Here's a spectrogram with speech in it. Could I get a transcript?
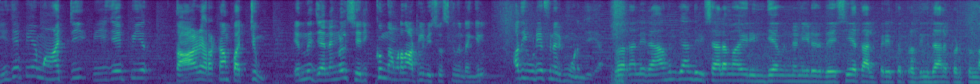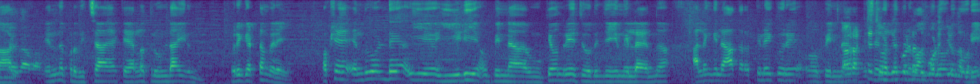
ബി ജെ പിയെ മാറ്റി ബി ജെ പിയെ താഴെ ഇറക്കാൻ പറ്റും എന്ന് ജനങ്ങൾ ശരിക്കും നമ്മുടെ നാട്ടിൽ വിശ്വസിക്കുന്നുണ്ടെങ്കിൽ അത് യു ഡി എഫിനായിരിക്കും ഗുണം ചെയ്യാം എന്ന് പറഞ്ഞാൽ രാഹുൽ ഗാന്ധി വിശാലമായ ഒരു ഇന്ത്യ മുന്നണിയുടെ ഒരു ദേശീയ താല്പര്യത്തെ പ്രതിനിധാനപ്പെടുത്തുന്ന ആൾ എന്ന് പ്രതിച്ഛായ കേരളത്തിൽ ഉണ്ടായിരുന്നു ഒരു ഘട്ടം വരെ പക്ഷേ എന്തുകൊണ്ട് ഈ ഇ ഡി പിന്നെ മുഖ്യമന്ത്രിയെ ചോദ്യം ചെയ്യുന്നില്ല എന്ന് അല്ലെങ്കിൽ ആ തരത്തിലേക്കൊരു പിന്നെ കൂടി വന്നതോടുകൂടി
